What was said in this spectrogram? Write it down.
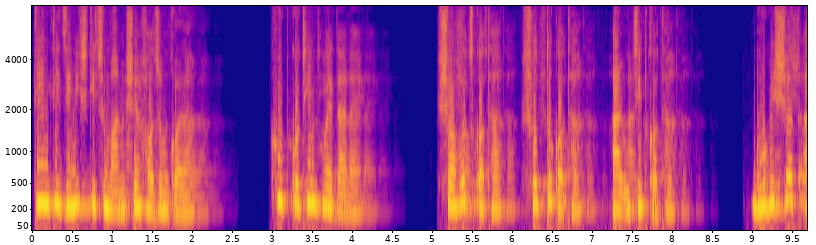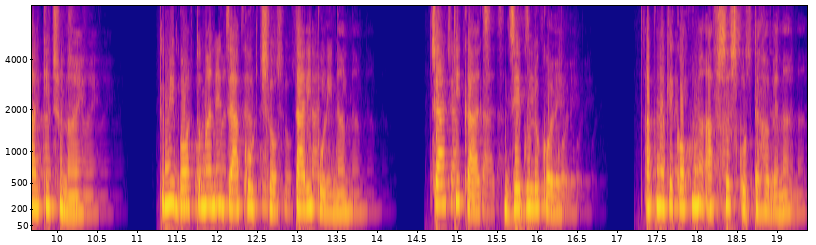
তিনটি জিনিস কিছু মানুষের হজম করা। খুব কঠিন হয়ে দাঁড়ায়। সহজ কথা, সত্য কথা আর উচিত কথা। ভবিষ্যৎ আর কিছু নয়। তুমি বর্তমানে যা করছ তারই পরিণাম। চারটি কাজ যেগুলো করে। আপনাকে কখনো আফসোস করতে হবে না।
